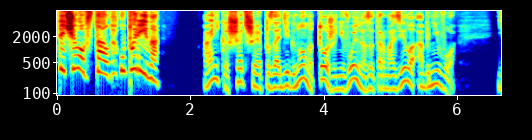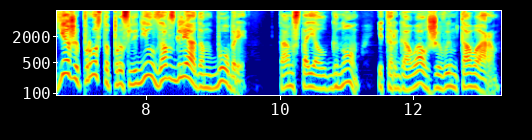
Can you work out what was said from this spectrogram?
ты чего встал, упырина?» Анька, шедшая позади гнома, тоже невольно затормозила об него. Я же просто проследил за взглядом Бобри. Там стоял гном и торговал живым товаром.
